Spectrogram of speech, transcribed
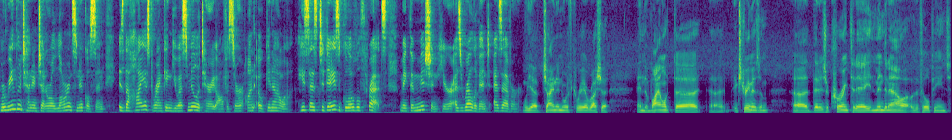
Marine Lieutenant General Lawrence Nicholson is the highest ranking U.S. military officer on Okinawa. He says today's global threats make the mission here as relevant as ever. We have China, North Korea, Russia, and the violent uh, uh, extremism uh, that is occurring today in Mindanao of the Philippines.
